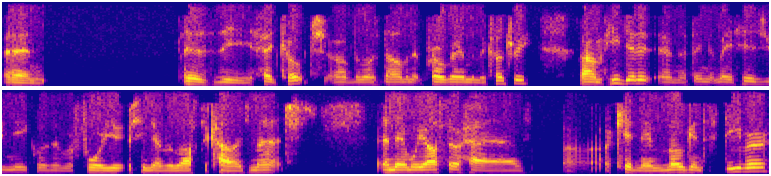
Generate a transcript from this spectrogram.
and is the head coach of the most dominant program in the country. Um, he did it, and the thing that made his unique was over four years he never lost a college match. And then we also have uh, a kid named Logan Stieber,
